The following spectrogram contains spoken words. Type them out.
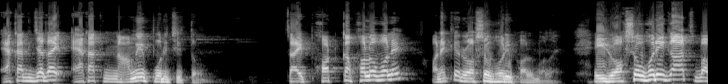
এক এক জায়গায় এক এক নামে পরিচিত। তাই ফটকা ফলও বলে অনেকে রসভরি ফল বলে। এই রসভরি গাছ বা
